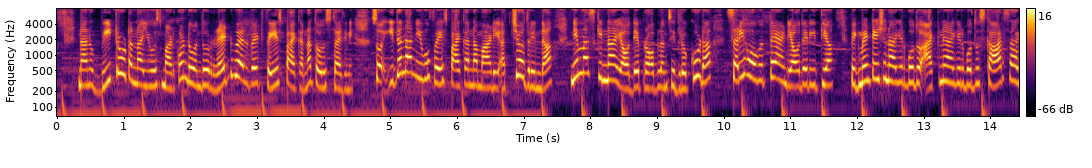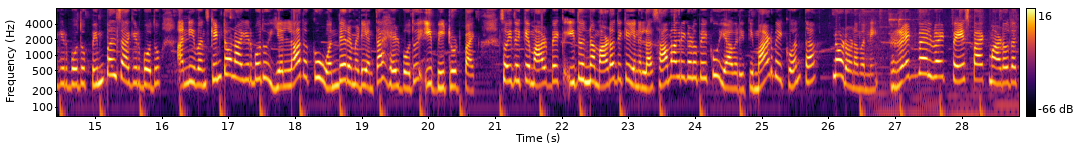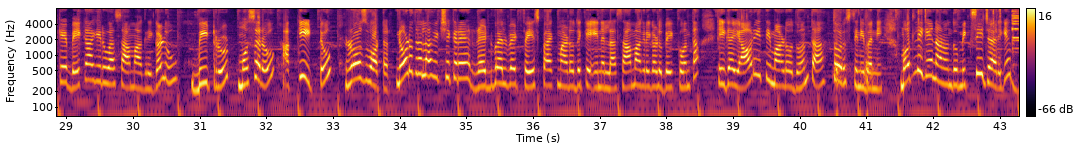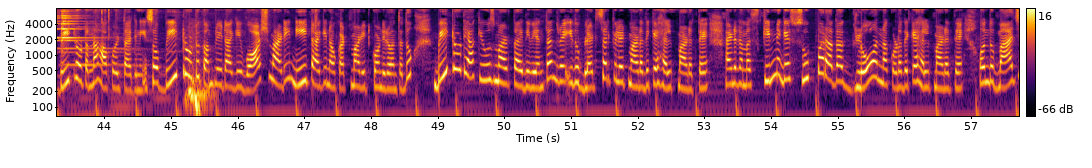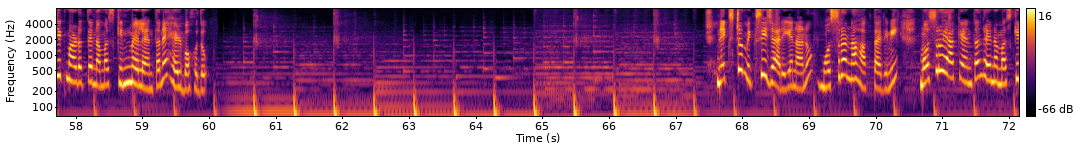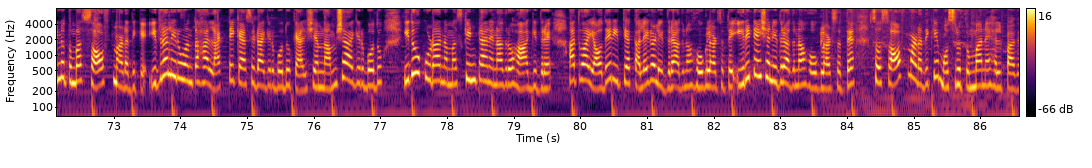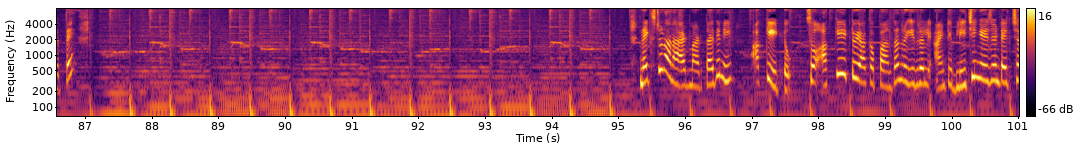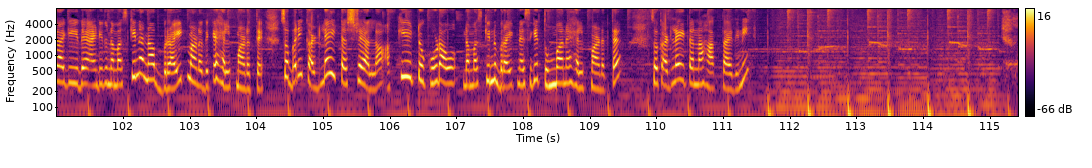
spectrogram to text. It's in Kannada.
ನಾನು ಬೀಟ್ರೂಟ್ ಅನ್ನ ಯೂಸ್ ಮಾಡಿಕೊಂಡು ಒಂದು ರೆಡ್ ವೆಲ್ವೆಟ್ ಫೇಸ್ ಪ್ಯಾಕ್ ಅನ್ನ ತೋರಿಸ್ತಾ ಇದ್ದೀನಿ. ಸೊ ಇದನ್ನ ನೀವು ಫೇಸ್ ಪ್ಯಾಕ್ ಅನ್ನ ಮಾಡಿ ಹಚ್ಚೋದ್ರಿಂದ ನಿಮ್ಮ ಸ್ಕಿನ್ನ ಯಾವುದೇ ಪ್ರಾಬ್ಲಮ್ಸ್ ಇದ್ರೂ ಕೂಡ ಸರಿ ಹೋಗುತ್ತೆ. ಆ್ಯಂಡ್ ಯಾವುದೇ ರೀತಿಯ ಪಿಗ್ಮೆಂಟೇಷನ್ ಆಗಿರ್ಬೋದು ಆಕ್ನೆ ಆಗಿರ್ಬೋದು ಸ್ಕಾರ್ಸ್ ಆಗಿರ್ಬೋದು ಪಿಂಪಲ್ಸ್ ಆಗಿರ್ಬೋದು ಅನ್ನೀವನ್ ಸ್ಕಿನ್ ಟೋನ್ ಆಗಿರ್ಬೋದು ಎಲ್ಲದಕ್ಕೂ ಒಂದೇ ರೆಮಿಡಿ ಅಂತ ಹೇಳ್ಬೋದು ಈ ಬೀಟ್ರೂಟ್ ಪ್ಯಾಕ್ ಸೊ ಇದಕ್ಕೆ ಮಾಡಬೇಕು, ಇದನ್ನು ಮಾಡೋದಕ್ಕೆ ಏನೆಲ್ಲ, ಸಾಮಗ್ರಿಗಳು ಬೇಕು, ಯಾವ ರೀತಿ ಮಾಡಬೇಕು ಅಂತ ನೋಡೋಣ ಬನ್ನಿ. ರೆಡ್ ವೆಲ್ವೆಟ್ ಫೇಸ್ ಪ್ಯಾಕ್ ಮಾಡೋದಕ್ಕೆ ಬೇಕಾಗಿರುವ ಸಾಮಗ್ರಿಗಳು ಬೀಟ್ರೂಟ್, ಮೊಸರು, ಅಕ್ಕಿ ಹಿಟ್ಟು, ರೋಸ್ ವಾಟರ್. ನೋಡಿದ್ರಲ್ಲ ವೀಕ್ಷಕರೇ, ರೆಡ್ ವೆಲ್ವೆಟ್ ಫೇಸ್ ಪ್ಯಾಕ್ ಮಾಡೋದಕ್ಕೆ ಏನೆಲ್ಲ ಸಾಮಗ್ರಿಗಳು ಬೇಕು ಅಂತ? ಈಗ ಯಾವ ರೀತಿ ಮಾಡೋದು ಅಂತ ತೋರಿಸ್ತೀನಿ ಬನ್ನಿ. ಮೊದಲಿಗೆ ನಾನೊಂದು ಮಿಕ್ಸಿ ಜಾರಿಗೆ ಬೀಟ್ರೂಟ್ ಅನ್ನ ಹಾಕೊಳ್ತಾ ಇದ್ದೀನಿ. ಸೊ ಬೀಟ್ರೂಟ್ ಕಂಪ್ಲೀಟ್ ಆಗಿ ವಾಶ್ ಮಾಡಿ ನೀಟಾಗಿ ನಾವು ಕಟ್ ಮಾಡಿ ಇಟ್ಕೊಂಡಿರುವಂಥದ್ದು ಬೀಟ್ರೂಟ್ ಯಾಕೆ ಯೂಸ್ ಮಾಡ್ತಾ ಇದ್ದೀವಿ ಅಂತಂದ್ರೆ, ಇದು ಬ್ಲಡ್ ಸರ್ಕ್ಯುಲೇಟ್ ಮಾಡೋದಕ್ಕೆ ಹೆಲ್ಪ್ ಮಾಡುತ್ತೆ. ಅಂಡ್ ನಮ್ಮ ಸ್ಕಿನ್ಗೆ ಸೂಪರ್ ಆದ ಗ್ಲೋ ಅನ್ನ ಕೊಡೋದಕ್ಕೆ ಹೆಲ್ಪ್ ಮಾಡುತ್ತೆ. ಒಂದು ಮ್ಯಾಜಿಕ್ ಮಾಡುತ್ತೆ ನಮ್ಮ ಸ್ಕಿನ್ ಮೇಲೆ ಅಂತಾನೆ ಹೇಳಬಹುದು. ನೆಕ್ಸ್ಟ್ ಮಿಕ್ಸಿ ಜಾರಿಗೆ ನಾನು ಮೊಸರನ್ನ ಹಾಕ್ತಾ ಇದ್ದೀನಿ. ಮೊಸರು ಯಾಕೆ ಅಂತಂದ್ರೆ ನಮ್ಮ ಸ್ಕಿನ್ ತುಂಬ ಸಾಫ್ಟ್ ಮಾಡೋದಕ್ಕೆ. ಇದರಲ್ಲಿರುವಂತಹ ಲ್ಯಾಕ್ಟಿಕ್ ಆಸಿಡ್ ಆಗಿರ್ಬೋದು ಕ್ಯಾಲ್ಶಿಯಂನ ಅಂಶ ಆಗಿರ್ಬೋದು, ಇದು ಕೂಡ ನಮ್ಮ ಸ್ಕಿನ್ ಟ್ಯಾನ್ ಏನಾದರೂ ಆಗಿದ್ರೆ ಅಥವಾ ಯಾವುದೇ ರೀತಿಯ ಕಲೆಗಳಿದ್ರೆ ಅದನ್ನ ಹೋಗ್ಲಾಡ್ಸುತ್ತೆ. ಇರಿಟೇಷನ್ ಇದ್ರೆ ಅದನ್ನ ಹೋಗ್ಲಾಡ್ಸುತ್ತೆ. ಸೊ ಸಾಫ್ಟ್ ಮಾಡೋದಕ್ಕೆ ಮೊಸರು ತುಂಬಾನೇ ಹೆಲ್ಪ್ ಆಗುತ್ತೆ. ನೆಕ್ಸ್ಟ್ ನಾನು ಆ್ಯಡ್ ಮಾಡ್ತಾ ಇದ್ದೀನಿ ಅಕ್ಕಿ ಹಿಟ್ಟು. ಸೊ ಅಕ್ಕಿ ಹಿಟ್ಟು ಯಾಕಪ್ಪ ಅಂತಂದ್ರೆ ಇದರಲ್ಲಿ ಆಂಟಿ ಬ್ಲೀಚಿಂಗ್ ಏಜೆಂಟ್ ಹೆಚ್ಚಾಗಿ ಇದೆ ಆ್ಯಂಡ್ ಇದು ನಮ್ಮ ಸ್ಕಿನ್ನನ್ನು ಬ್ರೈಟ್ ಮಾಡೋದಕ್ಕೆ ಹೆಲ್ಪ್ ಮಾಡುತ್ತೆ. ಸೊ ಬರೀ ಕಡಲೆ ಹಿಟ್ಟು ಅಷ್ಟೇ ಅಲ್ಲ, ಅಕ್ಕಿ ಹಿಟ್ಟು ಕೂಡ ನಮ್ಮ ಸ್ಕಿನ್ ಬ್ರೈಟ್ನೆಸ್ಗೆ ತುಂಬಾ ಹೆಲ್ಪ್ ಮಾಡುತ್ತೆ. ಸೊ ಕಡಲೆ ಹಿಟ್ಟನ್ನು ಹಾಕ್ತಾ ಇದ್ದೀನಿ.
